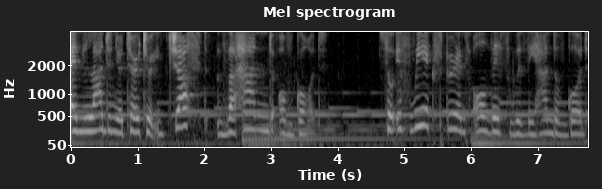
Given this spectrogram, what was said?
enlarge your territory. Just the hand of God. So, if we experience all this with the hand of God,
